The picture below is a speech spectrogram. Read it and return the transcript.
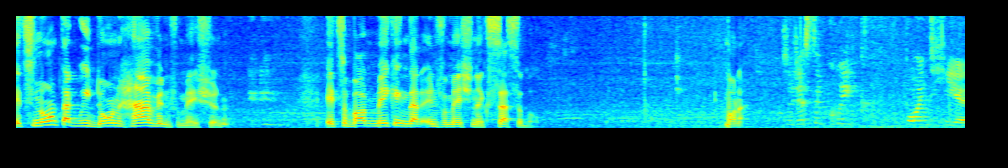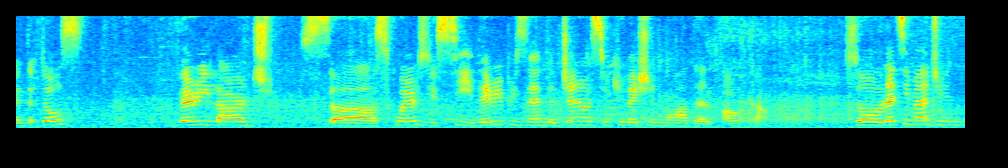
it's not that we don't have information, it's about making that information accessible. Mona So just a quick point here, th those very large uh, squares you see, they represent the general circulation model outcome. So let's imagine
